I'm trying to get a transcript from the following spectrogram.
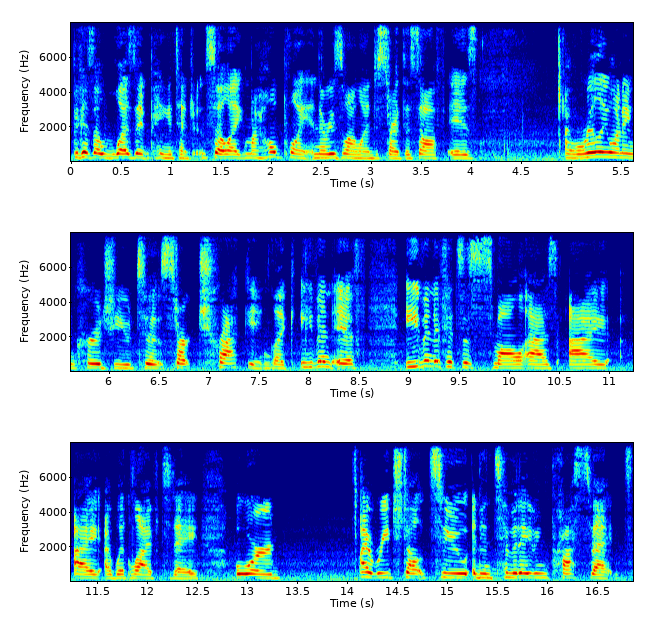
because I wasn't paying attention. So, like, my whole point and the reason why I wanted to start this off is I really want to encourage you to start tracking. Like even if even if it's as small as I I, I went live today or I reached out to an intimidating prospect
